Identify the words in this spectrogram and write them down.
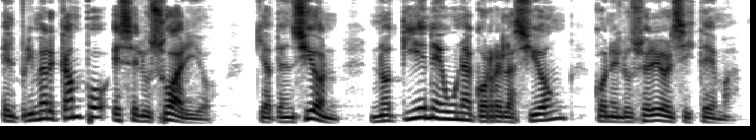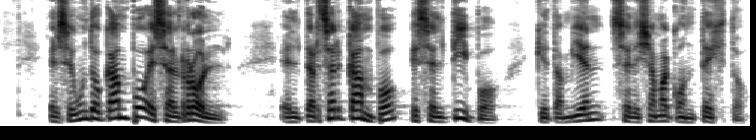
El primer campo es el usuario, que atención, no tiene una correlación con el usuario del sistema. El segundo campo es el rol. El tercer campo es el tipo, que también se le llama contexto.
